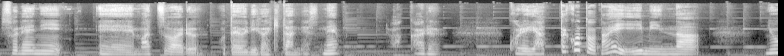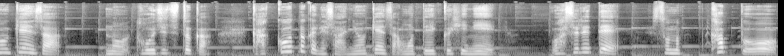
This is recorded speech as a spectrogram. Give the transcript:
それに、えー、まつわるお便りが来たんですね。わかる。これやったことない？みんな。尿検査の当日とか、学校とかでさ、尿検査持っていく日に忘れて、そのカップを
